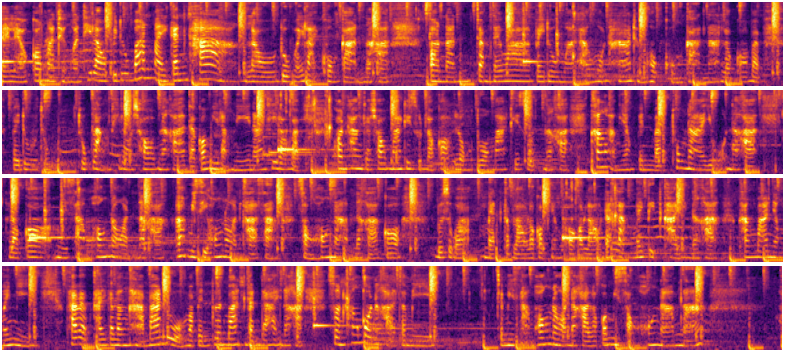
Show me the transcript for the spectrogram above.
และแล้วก็มาถึงวันที่เราไปดูบ้านใหม่กันค่ะ เราดูไว้หลายโครงการนะคะ ตอนนั้นจำได้ว่าไปดูมาทั้งหมด 5-6 โครงการนะ แล้วก็แบบไปดูทุกทุกหลังที่เราชอบนะคะ แต่ก็มีหลังนี้นะที่เราแบบค่อนข้างจะชอบมากที่สุด แล้วก็ลงตัวมากที่สุดนะคะ ข้างหลังยังเป็นแบบทุ่งนาอยู่นะคะ แล้วก็มี 3 ห้องนอนนะคะอะมี 4 ห้องนอนค่ะสามสองห้องน้ำนะคะ ก็รู้สึกว่าแมทกับเราแล้วก็เพียงพอกับเรา ด้านหลังไม่ติดใครนะคะ ข้างบ้านยังไม่มีถ้าแบบใครกำลังหาบ้านอยู่มาเป็นเพื่อนบ้านกันได้นะคะ ส่วนข้างบนนะคะจะมีจะมี 3 ห้องนอนนะคะ แล้วก็มี 2 ห้องน้ำนะ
